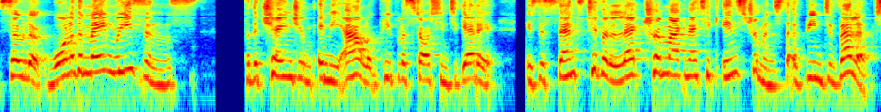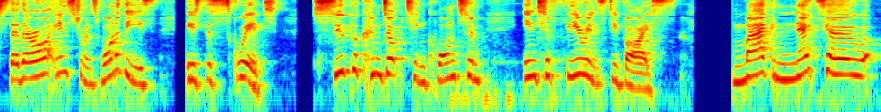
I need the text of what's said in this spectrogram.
so look, one of the main reasons for the change in, in the outlook, people are starting to get it, is the sensitive electromagnetic instruments that have been developed. So there are instruments. One of these is the SQUID, superconducting quantum interference device, magneto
